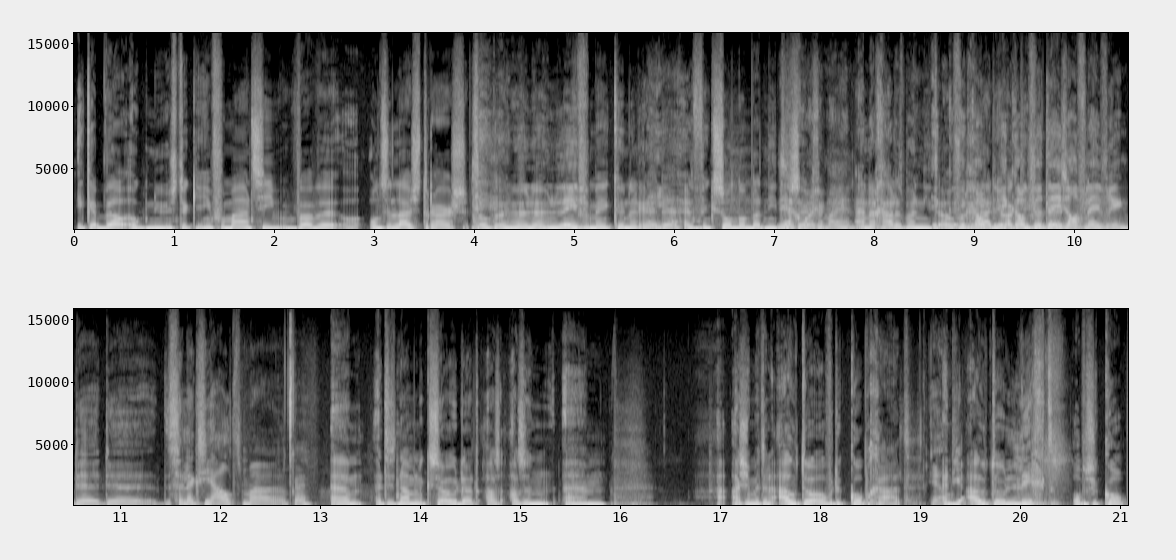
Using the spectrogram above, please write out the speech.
ik heb wel ook nu een stukje informatie. waar we onze luisteraars ook hun, leven mee kunnen redden. Ja. En dat vind ik zonde om dat niet Ja, te zeggen. En dan gaat het maar niet Ik, over ik, hoop, ik radioactiviteit. hoop dat deze aflevering de, de, de selectie haalt, maar oké. Ehm, het is namelijk zo dat als, als, een, ehm, als je met een auto over de kop gaat Ja. en die auto ligt op zijn kop.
